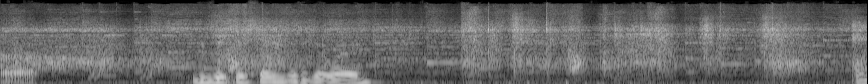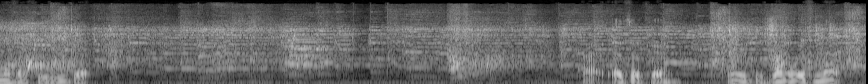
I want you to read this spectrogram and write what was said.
Uh, use it just so he doesn't get away. I don't know if I should use that. Alright, that's okay. I'm just run away from that.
